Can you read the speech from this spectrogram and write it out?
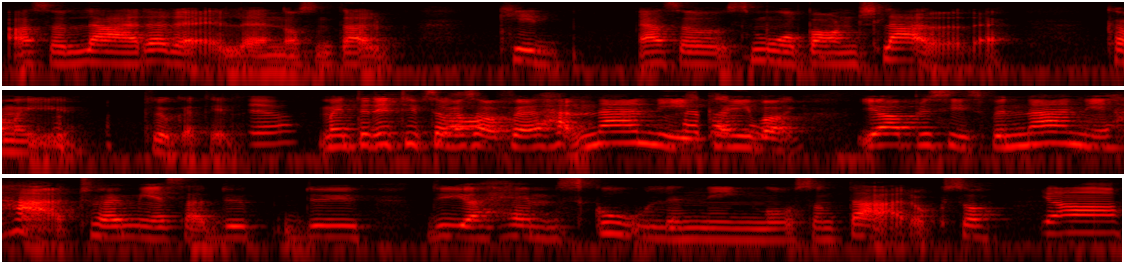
alltså lärare eller något sånt där kid, alltså småbarnslärare kan man ju plugga till. Ja. Men inte det är typ samma Ja. sak för här- nanny kan ju vara, Ja precis, för när ni är här tror jag mer såhär, du, du, du gör hemskolning och sånt där också. Ja,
